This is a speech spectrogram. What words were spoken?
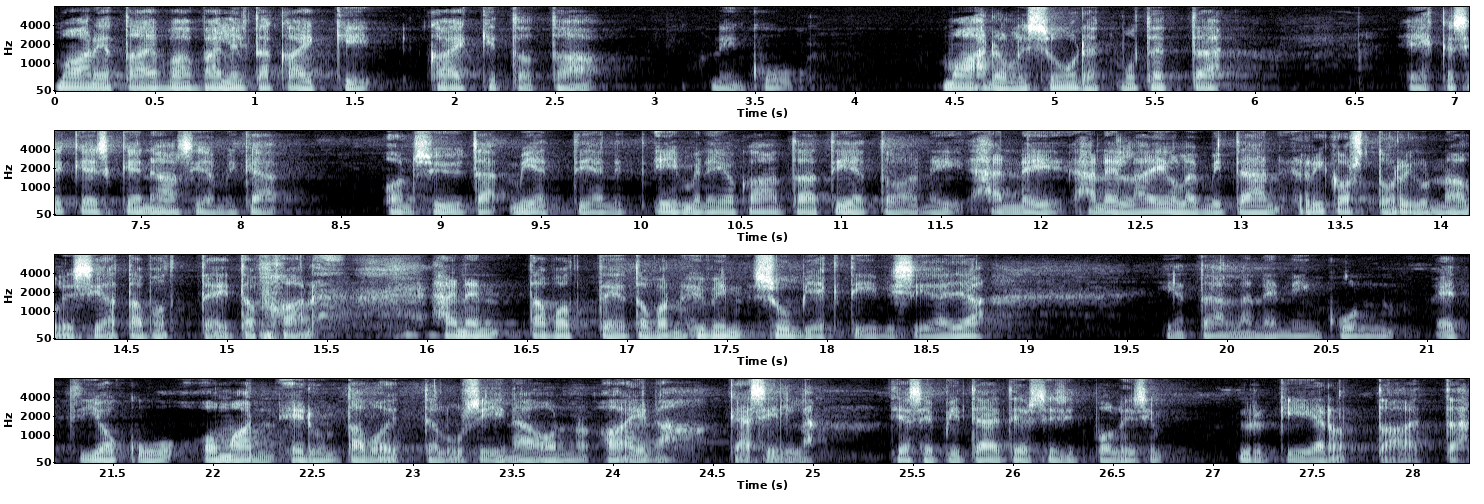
maan ja taivaan väliltä kaikki, kaikki tota, niin kuin mahdollisuudet, mutta että ehkä se keskeinen asia, mikä on syytä miettiä, että ihminen, joka antaa tietoa, niin hän ei, hänellä ei ole mitään rikostorjunnallisia tavoitteita, vaan hänen tavoitteet ovat hyvin subjektiivisia ja, ja tällainen, niin kuin, että joku oman edun tavoittelu siinä on aina käsillä. Ja se pitää tietysti sitten poliisi pyrkiä erottaa, että,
